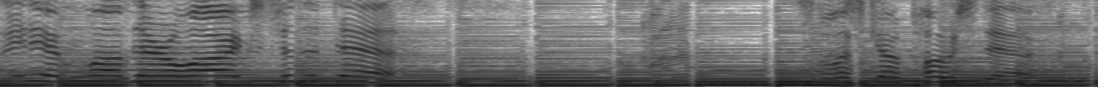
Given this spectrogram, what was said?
They didn't love their lives to the death. So let's go post death.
